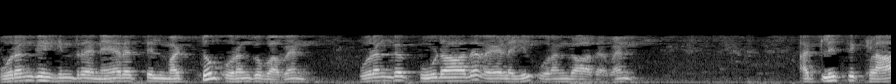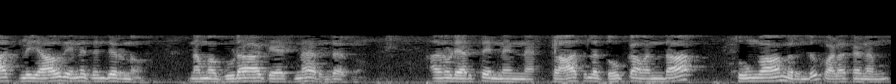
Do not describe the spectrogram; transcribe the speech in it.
உறங்குகின்ற நேரத்தில் மட்டும் உறங்குபவன் உறங்கக்கூடாத வேளையில் உறங்காதவன். அட்லீஸ்ட் கிளாஸ்லயாவது என்ன செஞ்சிடணும்? நம்ம குடா கேஷ்னா இருந்திடணும். அதனுடைய அர்த்தம் என்னென்ன கிளாஸ்ல தூக்கம் வந்தா தூங்காம இருந்து பழகணும்.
